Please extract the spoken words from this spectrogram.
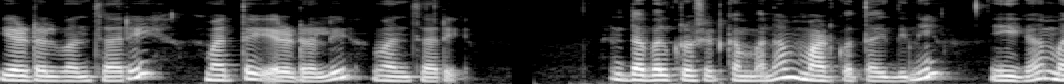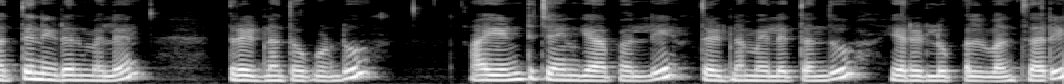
ಎರಡರಲ್ಲಿ ಒಂದು ಸಾರಿ ಮತ್ತು ಎರಡರಲ್ಲಿ ಒಂದು ಸಾರಿ ಡಬಲ್ ಕ್ರೋಶೆಟ್ ಕಂಬನ ಮಾಡ್ಕೋತಾ ಇದ್ದೀನಿ. ಈಗ ಮತ್ತೆ ನೀಡಲ್ ಮೇಲೆ ಥ್ರೆಡ್ನ ತಗೊಂಡು ಆ ಎಂಟು ಚೈನ್ ಗ್ಯಾಪಲ್ಲಿ ಥ್ರೆಡ್ನ ಮೇಲೆ ತಂದು ಎರಡು ಲೂಪಲ್ಲಿ ಒಂದು ಸಾರಿ,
